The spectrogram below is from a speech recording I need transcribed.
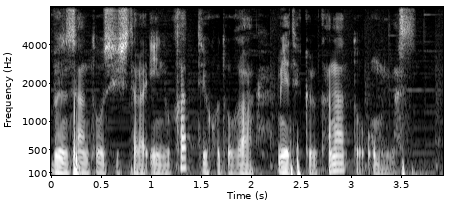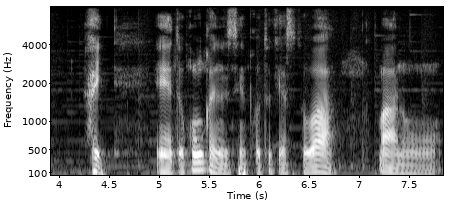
分散投資したらいいのかっていうことが見えてくるかなと思います。はい。えっ、ー、と、今回のですね、ポッドキャストは、まあ、あの、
